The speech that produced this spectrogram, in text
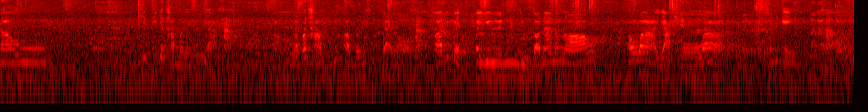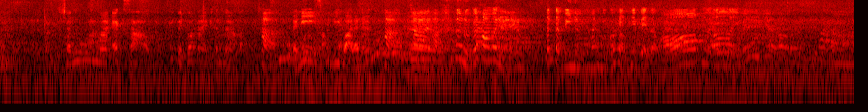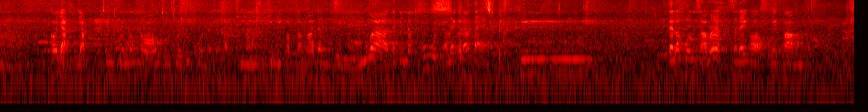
เราคิดที่จะทำอะไรสักอย่างค่ะ เราเราก็ทำด้วยความบริสุทธิ์ใจ ค่ะ ถ้าพี่เป็ดไปยืนอยู่ต่อหน้าน้องๆ เพราะว่าอยากโชว์ว่าฉันเก่ง ค่ะ ฉันมาแอคสาวพี่เป็ดก็หายไปตั้งนานละค่ะ แต่นี่สองปีกว่าแล้วนะ ค่ะ ใช่ค่ะ คือหนูก็เข้ามาอยู่ในตั้งแต่ปีหนึ่งใช่ไหมหนูก็เห็นที่เป็ดแบบ อ๋อ คือเอออย่างเงี้ยอย่างเงี้ยเออ ก็อยากอยากเชิญชวนน้องๆ เชิญชวนทุกคนเลยนะครับที่ที่มีความสามารถด้านดนตรีหรือว่าจะเป็นนักพูดอะไรก็แล้วแต่ คือ แต่ละคนสามารถแสดงออกในความ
